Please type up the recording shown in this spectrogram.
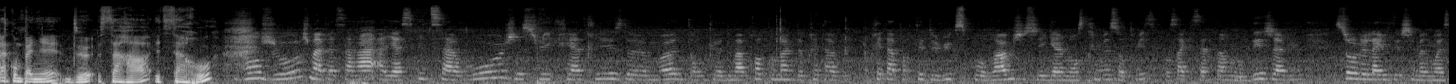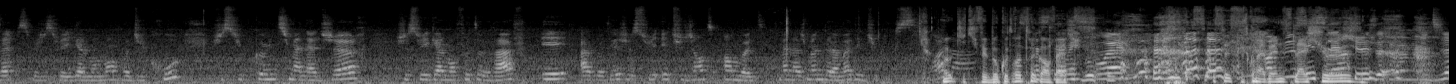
accompagnée de Sarah et de Sarou. Bonjour, je m'appelle Sarah alias Itsarou, je suis créatrice de mode, donc euh, de ma propre marque de prêt-à- prêt-à-porter de luxe pour hommes. Je suis également streameuse sur Twitch, c'est pour ça que certains m'ont déjà vu sur le live de chez Mademoiselle, parce que je suis également membre du crew. Je suis community manager, je suis également photographe et à côté je suis étudiante en mode, management de la mode et du luxe. Voilà. Ok, tu fais beaucoup trop de trucs en fait. Ouais. C'est ce qu'on appelle une slasheuse. Je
